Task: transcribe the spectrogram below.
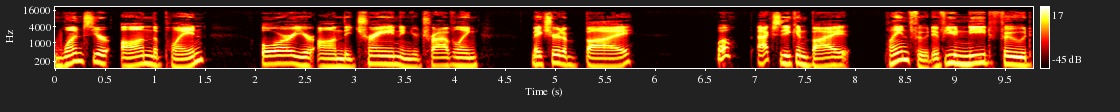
Once you're on the plane or you're on the train and you're traveling, make sure to buy, well, actually, you can buy plane food if you need food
